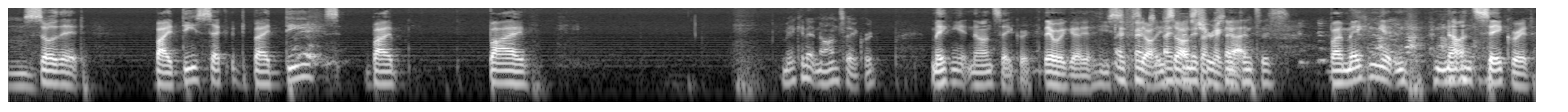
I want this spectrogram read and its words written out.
Mm. so that by desec by de by by Making it non-sacred. making it non-sacred. There we go. You, I, fin- saw, you I saw your I sentences. by making it non-sacred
